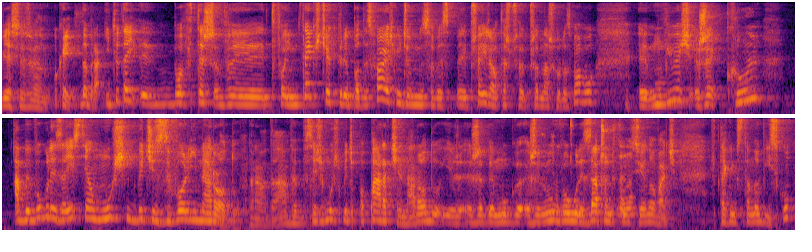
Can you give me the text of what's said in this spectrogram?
wiesz, że wiadomo. Okej, okay, dobra. I tutaj, y, bo też w twoim tekście, który podesłałeś mi, żebym sobie przejrzał też przed, przed naszą rozmową, y, mówiłeś, że król aby w ogóle zaistniał, musi być z woli narodu, prawda? W sensie musi być poparcie narodu, żeby mógł, żeby mógł w ogóle zacząć funkcjonować w takim stanowisku.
